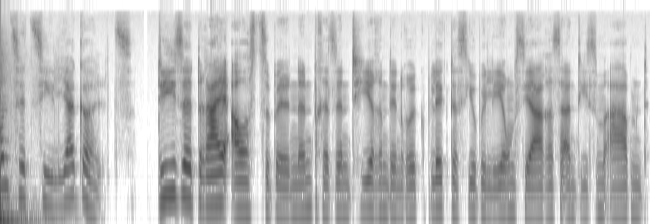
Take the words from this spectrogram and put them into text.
und Cecilia Gölz. Diese drei Auszubildenden präsentieren den Rückblick des Jubiläumsjahres an diesem Abend.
